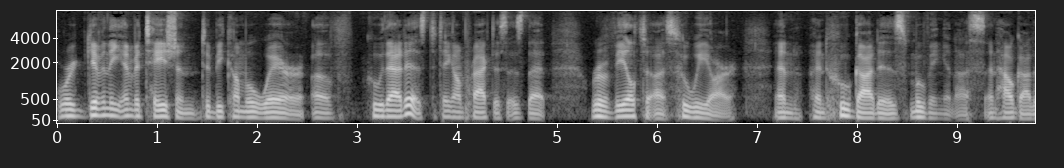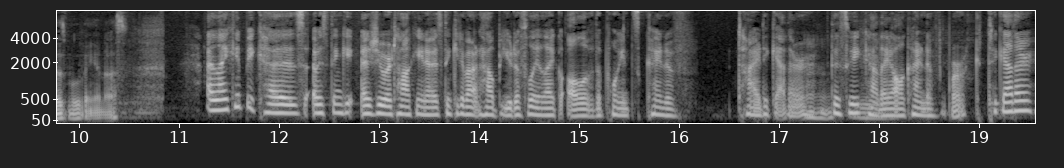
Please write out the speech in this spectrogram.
we're given the invitation to become aware of who that is, to take on practices that reveal to us who we are and, and who God is moving in us and how God is moving in us. I like it because I was thinking, as you were talking, I was thinking about how beautifully, like, all of the points kind of tie together mm-hmm. this week, how they all kind of work together,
